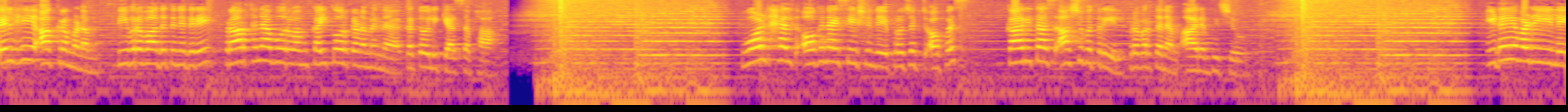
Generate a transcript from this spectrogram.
ഡൽഹി ആക്രമണം തീവ്രവാദത്തിനെതിരെ പ്രാർത്ഥനാപൂർവം കൈകോർക്കണമെന്ന് കത്തോലിക്ക സഭ. വേൾഡ് ഹെൽത്ത് ഓർഗനൈസേഷന്റെ പ്രൊജക്ട് ഓഫീസ് കാരിതാസ് ആശുപത്രിയിൽ പ്രവർത്തനം ആരംഭിച്ചു. ഇടയവഴിയിലെ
